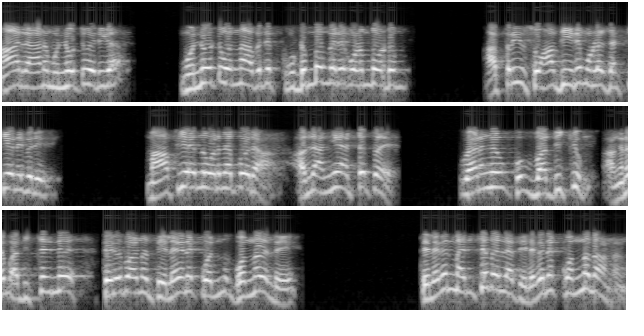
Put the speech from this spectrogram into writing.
ആരാണ് മുന്നോട്ട് വരിക? മുന്നോട്ട് വന്ന അവരുടെ കുടുംബം വരെ കുളം തോടും അത്രയും സ്വാധീനമുള്ള ശക്തിയാണ് ഇവർ. മാഫിയ എന്ന് പറഞ്ഞ പോരാ. അതിന് അങ്ങേ അറ്റത്ത് വേണമെങ്കിൽ വധിക്കും. അങ്ങനെ വധിച്ചതിന്റെ തെളിവാണ് തിലകനെ കൊന്ന കൊന്നതല്ലേ? തിലകൻ മരിച്ചതല്ല. തിലകനെ കൊന്നതാണ്.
